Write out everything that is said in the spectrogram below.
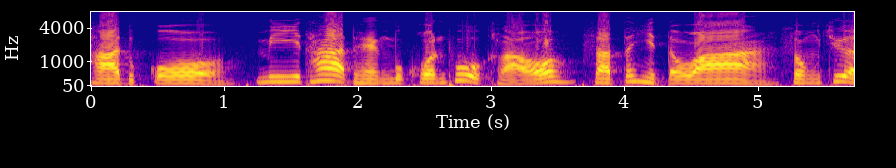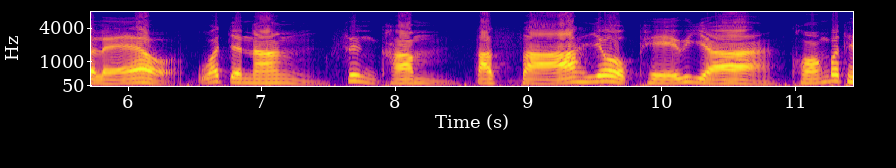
ทาตุโก มีธาตุแห่งบุคคลผู้เขาสัตหิตวา ทรงเชื่อแล้ววัจนัง ซึ่งคำตัสสาโยกเทวิยา ของพระเท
